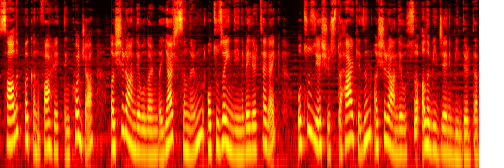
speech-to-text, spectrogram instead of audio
Sağlık Bakanı Fahrettin Koca, aşı randevularında yaş sınırının 30'a indiğini belirterek 30 yaş üstü herkesin aşı randevusu alabileceğini bildirdi.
